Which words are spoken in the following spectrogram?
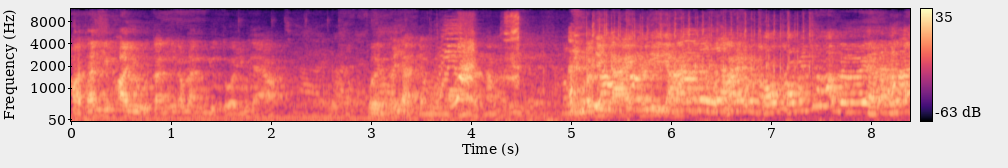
อ๋อท่านนี้พออยู่ตอนนี้กำลังอยู่ตัวอยู่แล้ว ใช่ค่ะเฟิร์นเขาอยากจะมาทำพอดีเลยเขาจะย้ายเขาจะย้ายไม่เขาเขาไม่ชอบเลยอะนี่อะไรอะ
